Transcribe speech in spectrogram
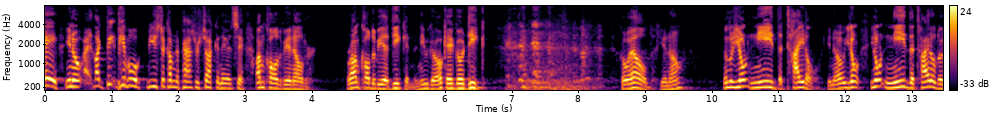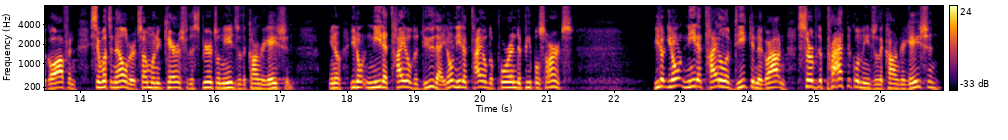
hey, you know, like people used to come to Pastor Chuck and they would say, I'm called to be an elder, or I'm called to be a deacon. And he would go, okay, go deek. go eld, you know. you don't need the title, you know? You don't, you don't need the title to go off and say, what's an elder? It's someone who cares for the spiritual needs of the congregation. You know, you don't need a title to do that. You don't need a title to pour into people's hearts. You don't, you don't need a title of deacon to go out and serve the practical needs of the congregation.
